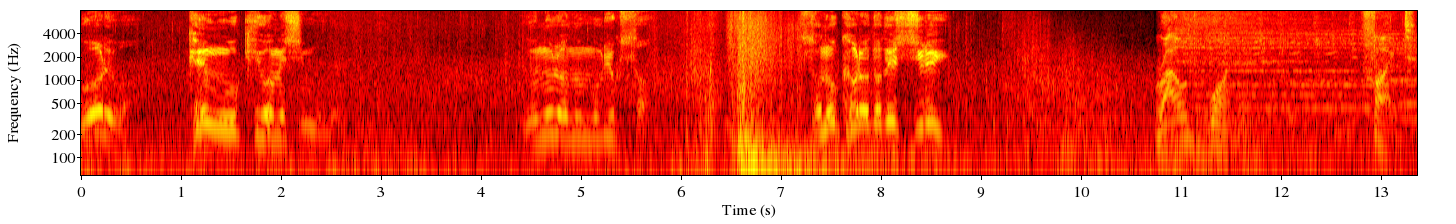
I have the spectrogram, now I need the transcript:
我は剣を極めし者。うぬらの無力さ。その体で知れ。Round one. Fight.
